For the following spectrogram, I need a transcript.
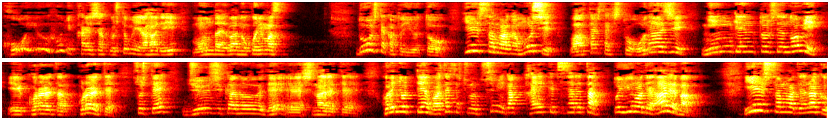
こういうふうに解釈してもやはり問題は残ります。どうしたかというと、イエス様がもし私たちと同じ人間としてのみ来られた、来られて、そして十字架の上で死なれて、これによって私たちの罪が解決されたというのであれば、イエス様でなく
